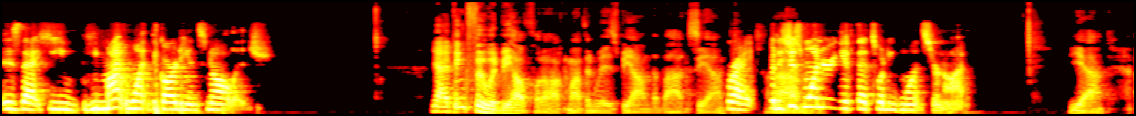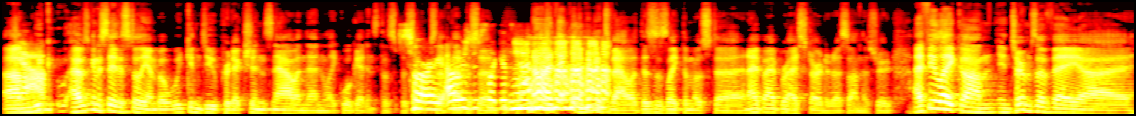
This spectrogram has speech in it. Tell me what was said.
Is that he he might want the guardian's knowledge, Yeah, I think Fu would be helpful to Hawkmoth in ways beyond the box. Yeah. right? But it's just Um, wondering if that's what he wants or not. Yeah. Um, Yeah. We, I was going to say this till the end, but we can do predictions now, and then like we'll get into the specifics. Sorry, I was just like, it's No, no, I think I think it's valid. This is like the most, uh, and I, I I started us on this route. I feel like um in terms of a uh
